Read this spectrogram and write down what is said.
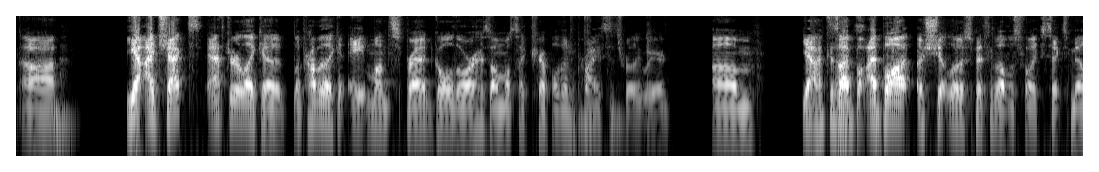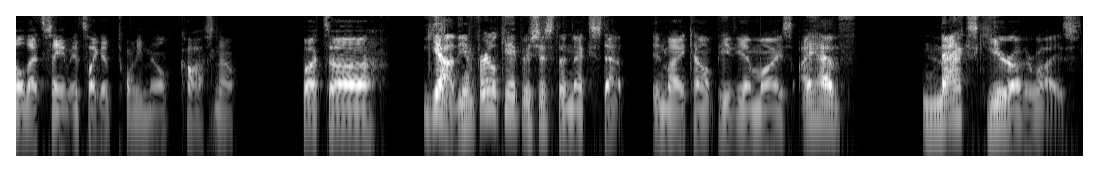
Uh, yeah, I checked after like a probably like an eight month spread. Gold ore has almost like tripled in price. It's really weird. Um, yeah, because I, bu- I bought a shitload of smithing levels for like six mil. That same, it's like a twenty mil cost now. But uh, yeah, the Infernal Cape is just the next step in my account PVM wise. I have max gear otherwise.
